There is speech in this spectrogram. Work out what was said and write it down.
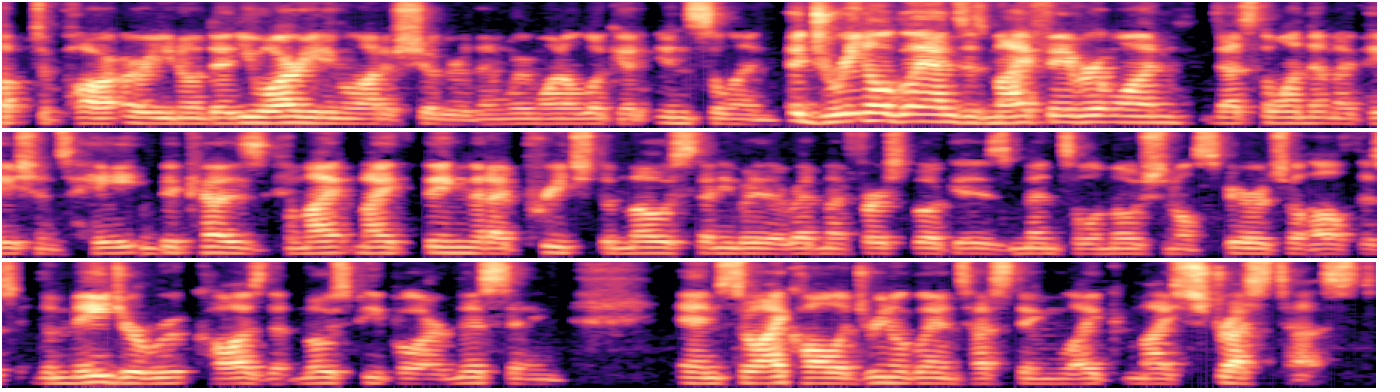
up to par or you know that you are eating a lot of sugar then we want to look at insulin adrenal glands is my favorite one that's the one that my patients hate because my my thing that i preach the most anybody that read my first book is mental emotional spiritual health is the major root cause that most people are missing and so I call adrenal gland testing like my stress test.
